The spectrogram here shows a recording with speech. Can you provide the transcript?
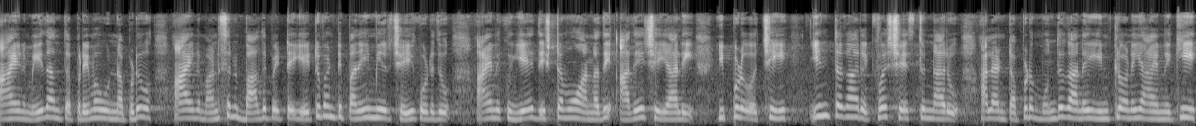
ఆయన మీద అంత ప్రేమ ఉన్నప్పుడు ఆయన మనసును బాధ పెట్టే ఎటువంటి పని మీరు చేయకూడదు. ఆయనకు ఏది ఇష్టమో అన్నది అదే చేయాలి. ఇప్పుడు వచ్చి ఇంతగా రిక్వెస్ట్ చేస్తున్నారు. అలాంటప్పుడు ముందుగానే ఇంట్లోనే ఆయనకి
